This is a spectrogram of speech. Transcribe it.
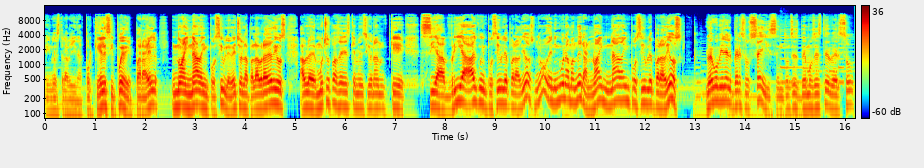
en nuestra vida. Porque Él sí puede, para Él no hay nada imposible. De hecho, la palabra de Dios habla de muchos pasajes que mencionan que si habría algo imposible para Dios, no, de ninguna manera, no hay nada imposible para Dios. Luego viene el verso 6, entonces vemos este verso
